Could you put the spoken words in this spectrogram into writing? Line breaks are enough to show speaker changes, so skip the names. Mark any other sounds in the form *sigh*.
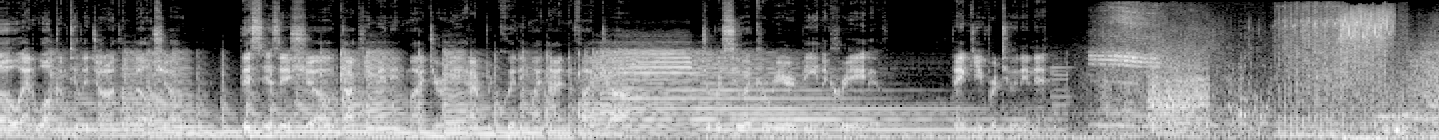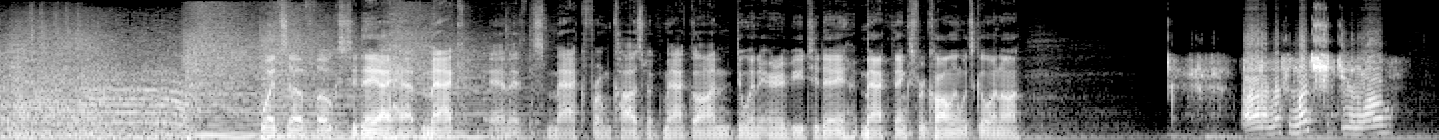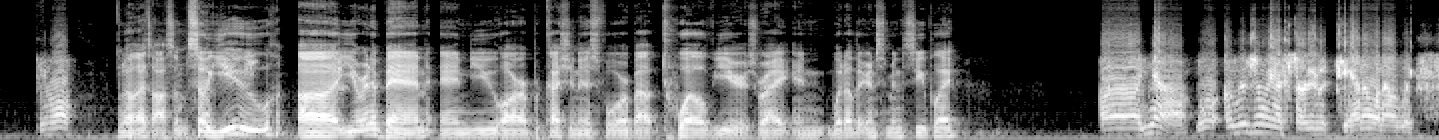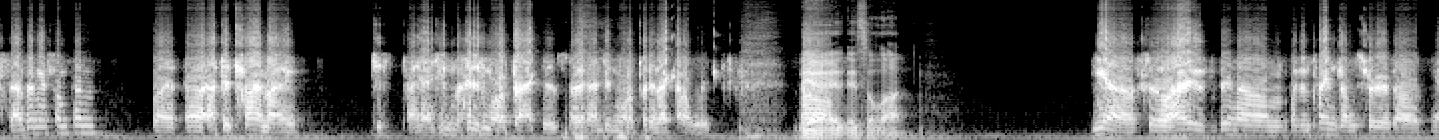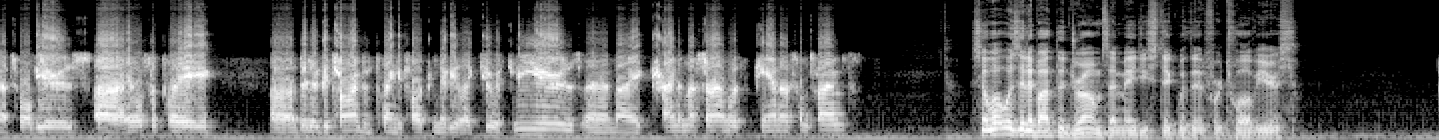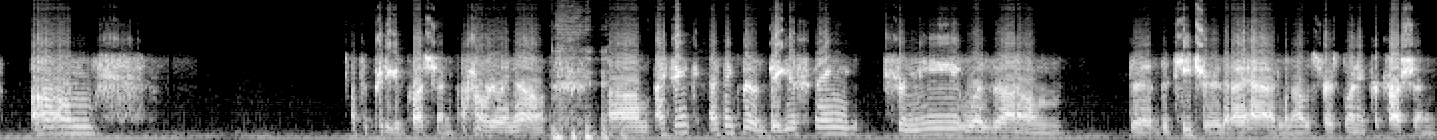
Hello, and welcome to the Jonathan Bell Show. This is a show documenting my journey after quitting my 9 to 5 job to pursue a career being a creative. Thank you for tuning in. What's up, folks? Today I have Mak, and it's Mak from Cosmic Mak on doing an interview today. Mak, thanks for calling. What's going on?
Uh, nothing much. Doing well. Doing well.
Oh, that's awesome. So you, uh, you're in a band and you are a percussionist for about twelve years, right? And what other instruments do you play?
Uh, yeah. Well, originally I started with piano when I was like seven or something, but uh, at the time I just I *laughs* didn't I didn't want to practice. I, didn't want to put in that kind of work.
Yeah,
Um,
it's a lot.
Yeah. So I've been um I've been playing drums for about yeah twelve years. Uh, I also play. Uh, a bit of guitar. I've been playing guitar for maybe like two or three years, and I kind of mess around with piano sometimes.
So what was it about the drums that made you stick with it for twelve years?
Um, that's a pretty good question. *laughs* I don't really know. *laughs* um, I think I think the biggest thing for me was um, the the teacher that I had when I was first learning percussion.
